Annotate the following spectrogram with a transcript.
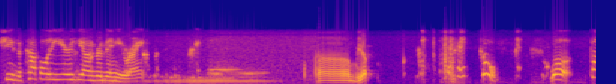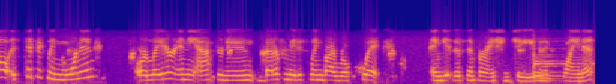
She's a couple of years younger than you, right? Um, yep. Okay, cool. Well, Paul, it's typically morning or later in the afternoon. Better for me to swing by real quick and get this information to you and explain it.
